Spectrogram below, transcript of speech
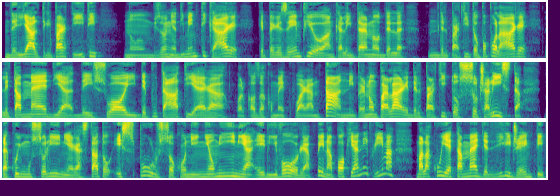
degli altri partiti non bisogna dimenticare che per esempio anche all'interno del, del, Partito Popolare l'età media dei suoi deputati era qualcosa come 40 anni, per non parlare del Partito Socialista da cui Mussolini era stato espulso con ignominia e livore appena pochi anni prima, ma la cui età media dei dirigenti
